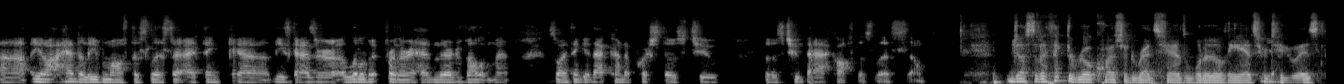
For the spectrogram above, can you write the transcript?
uh, you know I had to leave them off this list. I, I think uh, these guys are a little bit further ahead in their development, so I think that kind of pushed those two those two back off this list. So. Justin, I think the real question Reds fans want to know the answer Yeah. to is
